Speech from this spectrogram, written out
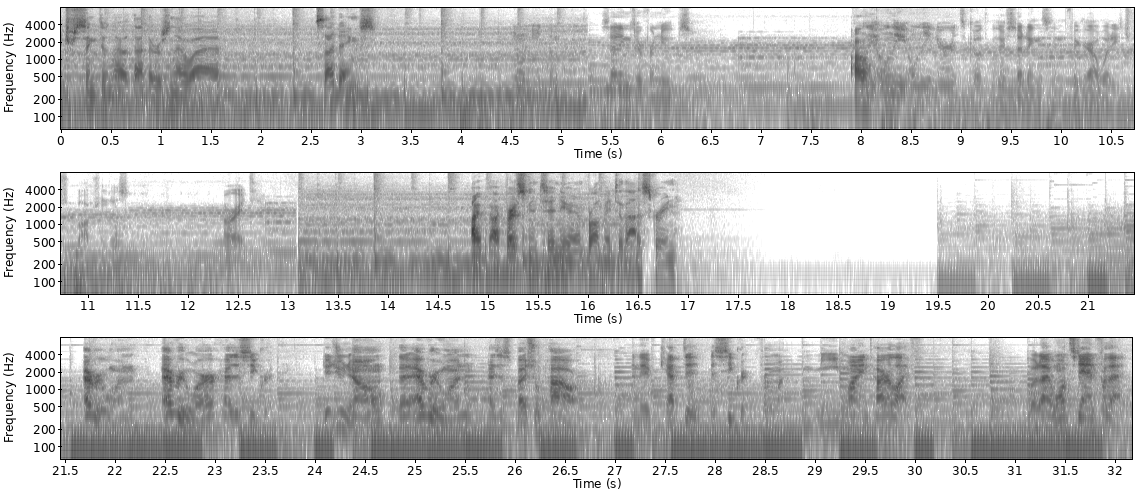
interesting to note that there's no uh, settings. You don't need them. Settings are for noobs. Oh, Only, only only nerds go through their settings and figure out what each option does. All right. I, I pressed continue and it brought me to that screen. Everyone, everywhere, has a secret. Did you know that everyone has a special power, and they've kept it a secret from me my entire life? But I won't stand for that,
